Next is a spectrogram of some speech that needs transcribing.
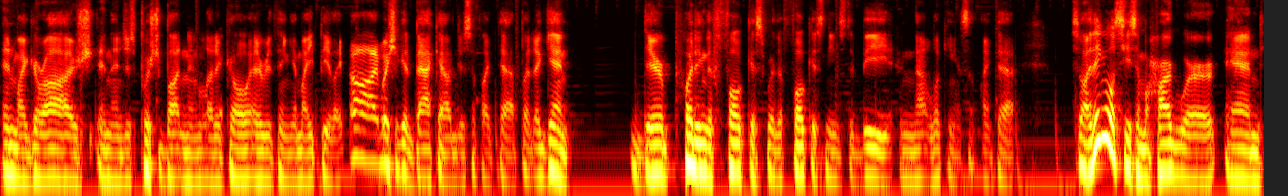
in my garage and then just push a button and let it go. Everything it might be like, oh, I wish I could back out and do stuff like that. But again, they're putting the focus where the focus needs to be and not looking at something like that. So I think we'll see some hardware and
